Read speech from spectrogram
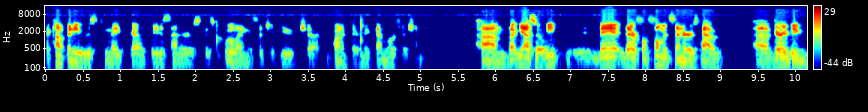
the company was to make uh, data centers because cooling is such a huge uh, component there, make that more efficient. Um, but yeah, so they their fulfillment centers have uh, very big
